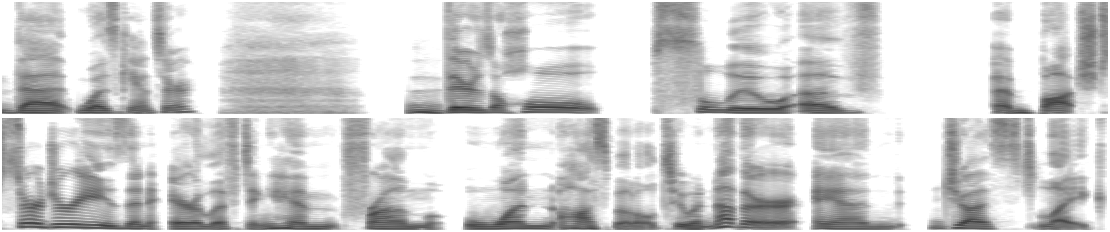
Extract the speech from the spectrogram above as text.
that was cancer. There's a whole slew of uh, botched surgeries and airlifting him from one hospital to another and just like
